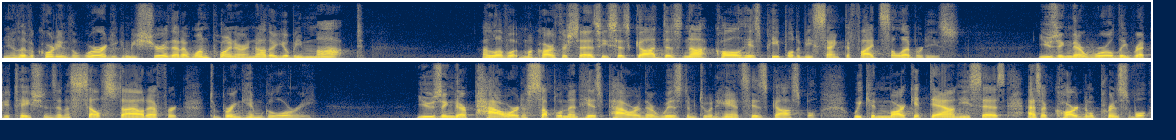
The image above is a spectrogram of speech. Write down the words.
When you live according to the word, you can be sure that at one point or another you'll be mocked. I love what MacArthur says. He says, God does not call his people to be sanctified celebrities using their worldly reputations in a self styled effort to bring him glory, using their power to supplement his power and their wisdom to enhance his gospel. We can mark it down, he says, as a cardinal principle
